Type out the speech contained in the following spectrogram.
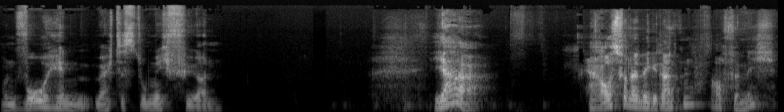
Und wohin möchtest du mich führen? Ja, herausfordernde Gedanken, auch für mich.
